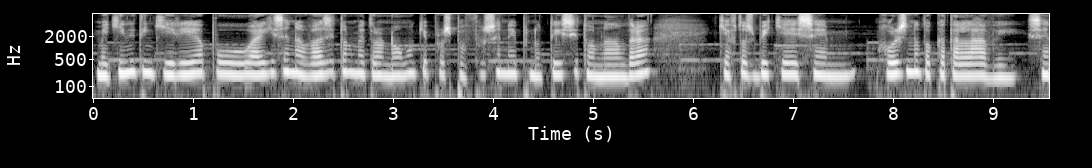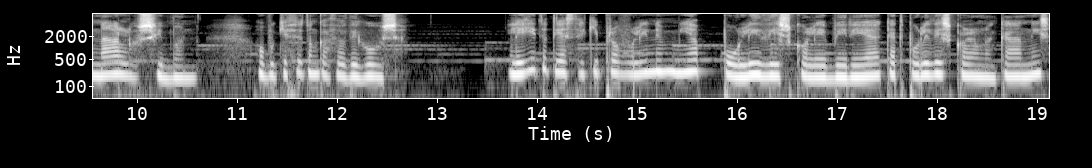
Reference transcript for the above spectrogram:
με εκείνη την κυρία που άρχισε να βάζει τον μετρονόμο και προσπαθούσε να υπνοτήσει τον άνδρα και αυτός μπήκε σε, χωρίς να το καταλάβει σε ένα άλλο σύμπαν όπου και αυτή τον καθοδηγούσε. Λέγεται ότι η αστρική προβολή είναι μια πολύ δύσκολη εμπειρία, κάτι πολύ δύσκολο να κάνεις,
